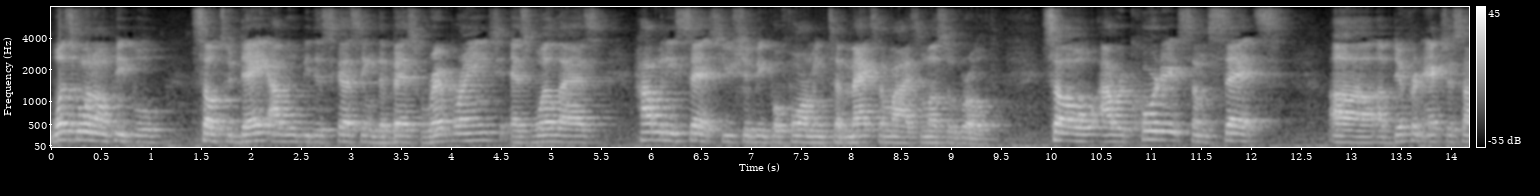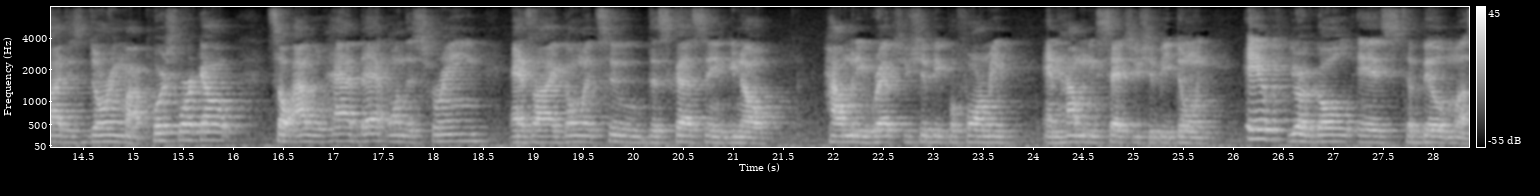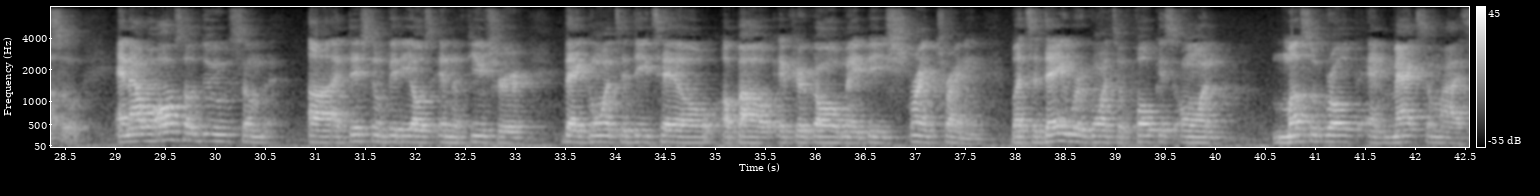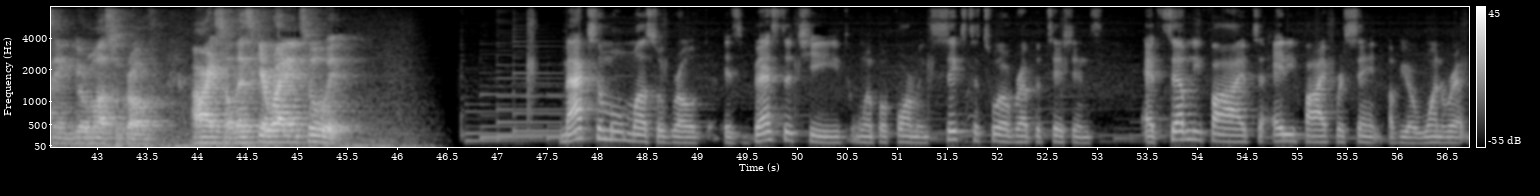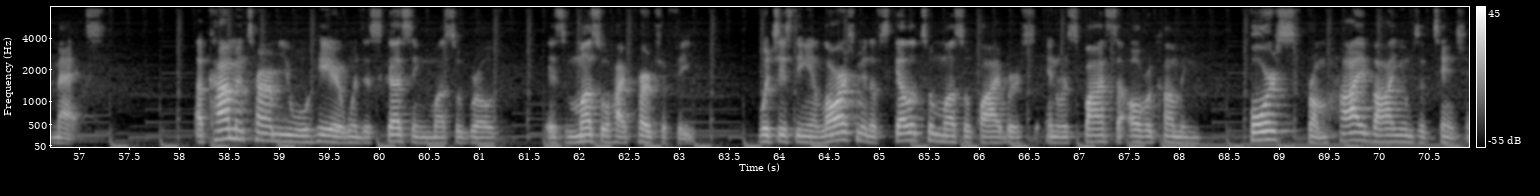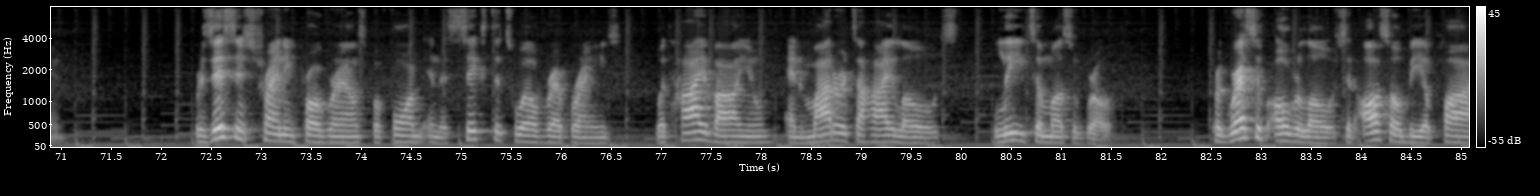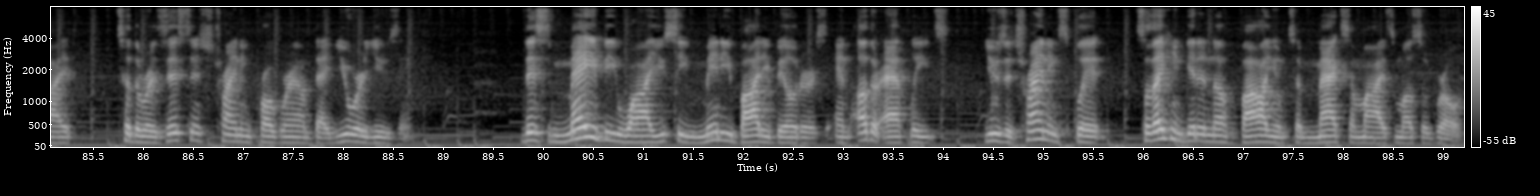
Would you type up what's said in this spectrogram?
What's going on people? So today I will be discussing the best rep range as well as how many sets you should be performing to maximize muscle growth. So I recorded some sets uh, of different exercises during my push workout. So I will have that on the screen as I go into discussing, you know, how many reps you should be performing and how many sets you should be doing if your goal is to build muscle. And I will also do some uh, additional videos in the future that go into detail about if your goal may be strength training. But today we're going to focus on muscle growth and maximizing your muscle growth. All right, so let's get right into it. Maximal muscle growth is best achieved when performing 6 to 12 repetitions at 75 to 85% of your one rep max. A common term you will hear when discussing muscle growth is muscle hypertrophy, which is the enlargement of skeletal muscle fibers in response to overcoming force from high volumes of tension. Resistance training programs performed in the 6 to 12 rep range with high volume and moderate to high loads lead to muscle growth. Progressive overload should also be applied to the resistance training program that you are using. This may be why you see many bodybuilders and other athletes use a training split so they can get enough volume to maximize muscle growth.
